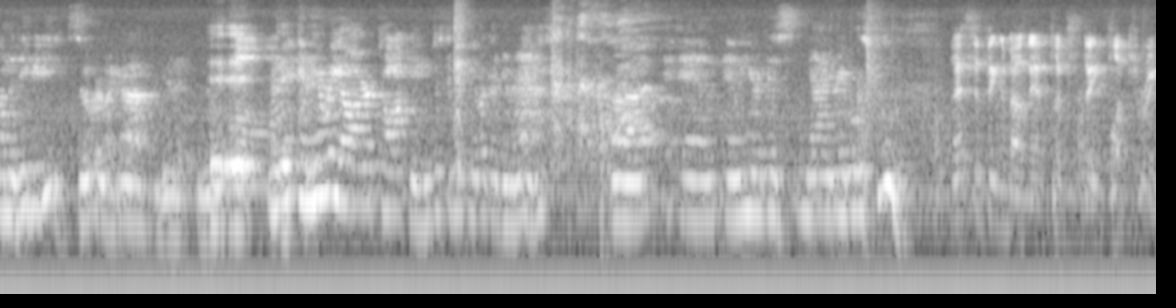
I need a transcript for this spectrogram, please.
on the DVD. So we're like, ah, forget it. you know. It, it, And, and here we are talking just to make me look like an ass, uh, and and here it is. Now you're able to stream it. that's the thing about Netflix. They fluctuate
